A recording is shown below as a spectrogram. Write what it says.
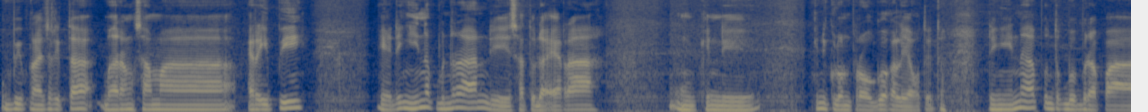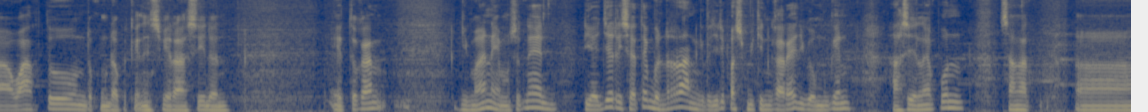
Upi pernah cerita bareng sama RIP ya dia nginep beneran di satu daerah mungkin di mungkin di Kulon Progo kali ya waktu itu dia nginep untuk beberapa waktu untuk mendapatkan inspirasi dan itu kan gimana ya maksudnya dia aja risetnya beneran gitu jadi pas bikin karya juga mungkin hasilnya pun sangat eh,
